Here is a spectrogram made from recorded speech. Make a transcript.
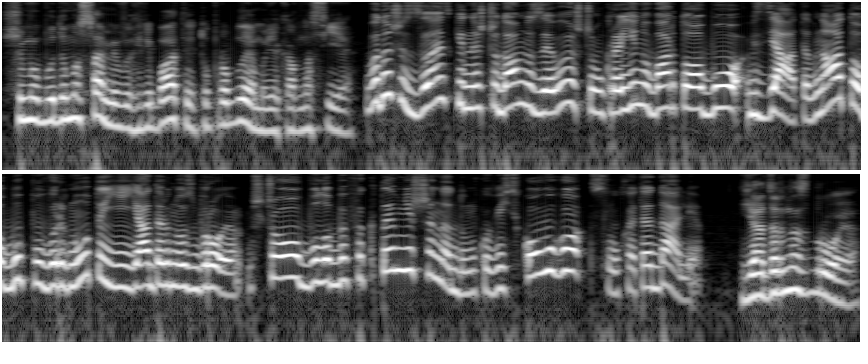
що ми будемо самі вигрібати ту проблему, яка в нас є. Водночас Зеленський нещодавно заявив, що Україну варто або взяти в НАТО, або повернути їй ядерну зброю. Що було б ефективніше, на думку військового, слухайте далі. Ядерна зброя.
